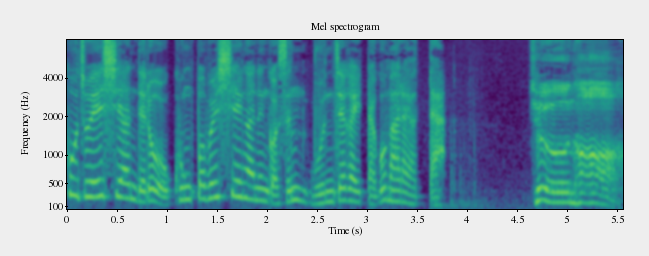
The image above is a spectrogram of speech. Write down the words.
호조의 시한대로 공법을 시행하는 것은 문제가 있다고 말하였다. 전하,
